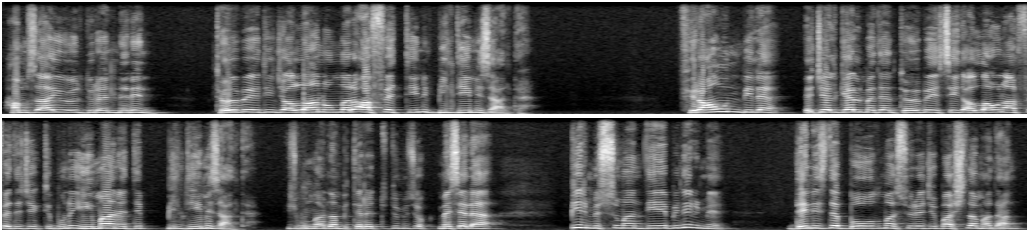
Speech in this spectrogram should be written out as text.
Hamza'yı öldürenlerin, tövbe edince Allah'ın onları affettiğini bildiğimiz halde, Firavun bile ecel gelmeden tövbe etseydi Allah onu affedecekti. Bunu iman edip bildiğimiz halde. Hiç bunlardan bir tereddütümüz yok. Mesela bir Müslüman diyebilir mi? Denizde boğulma süreci başlamadan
